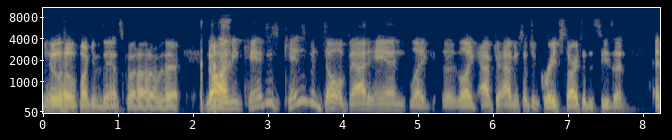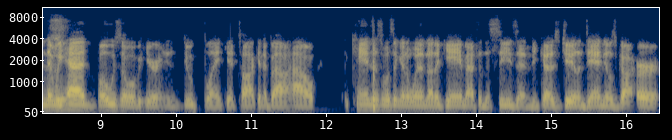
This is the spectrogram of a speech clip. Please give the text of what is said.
get a little fucking dance going on over there. No, I mean Kansas. Kansas has been dealt a bad hand, like, uh, like after having such a great start to the season, and then we had Bozo over here in his Duke blanket talking about how Kansas wasn't going to win another game after the season because Jalon Daniels got hurt,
